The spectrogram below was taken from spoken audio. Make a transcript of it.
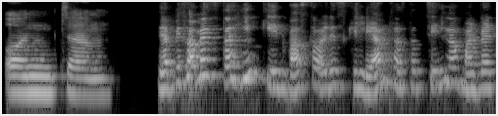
Und ähm, ja, bevor wir jetzt dahin gehen, was du alles gelernt hast, erzähl nochmal, weil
